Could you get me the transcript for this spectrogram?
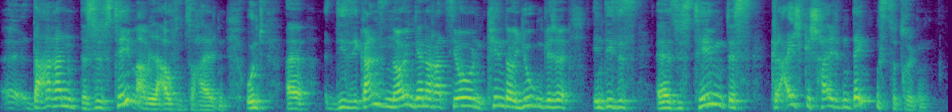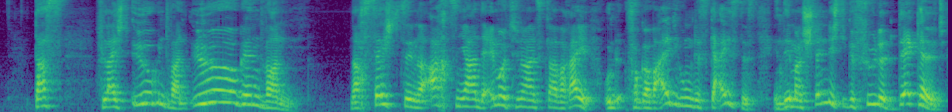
äh, daran das System am Laufen zu halten und äh, diese ganzen neuen Generationen Kinder, Jugendliche in dieses äh, System des gleichgeschalteten Denkens zu drücken. Das vielleicht irgendwann, irgendwann nach 16 oder 18 Jahren der emotionalen Sklaverei und Vergewaltigung des Geistes, indem man ständig die Gefühle deckelt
